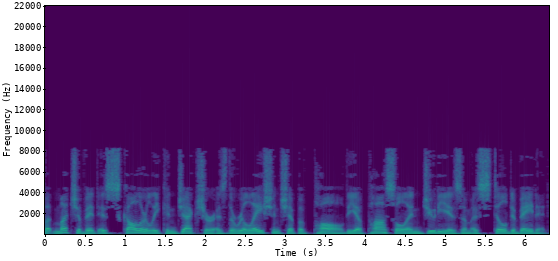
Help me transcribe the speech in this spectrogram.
but much of it is scholarly conjecture as the relationship of Paul the Apostle and Judaism is still debated.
